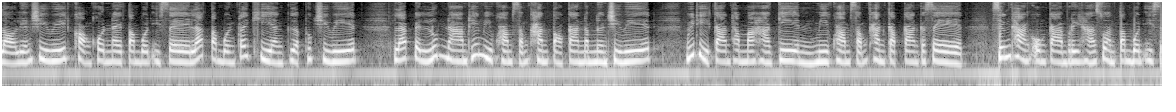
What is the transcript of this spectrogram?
หล่อเลี้ยงชีวิตของคนในตำบลอีเซ และตำบลใกล้เคียงเกือบทุกชีวิต และเป็นลุ่มน้ำที่มีความสำคัญต่อการดำเนินชีวิต วิธีการทำมาหากินมีความสำคัญกับการเกษตร ซึ่งทางองค์การบริหารส่วนตำบลอีเซ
